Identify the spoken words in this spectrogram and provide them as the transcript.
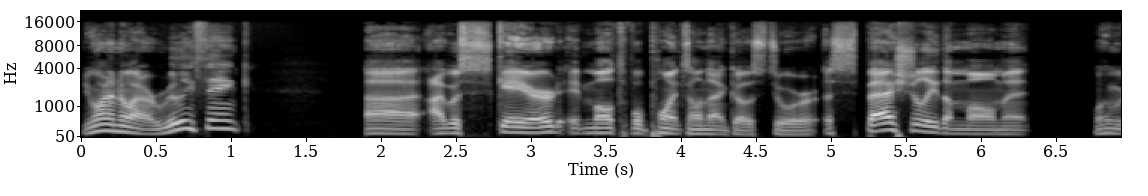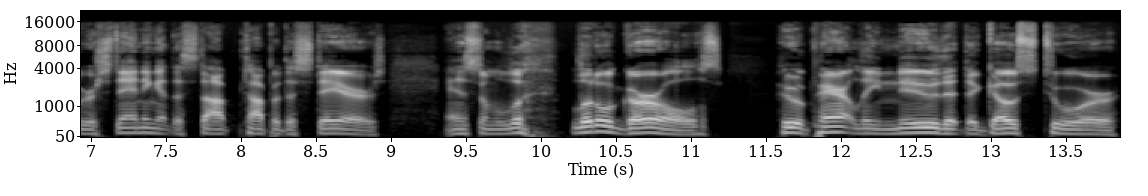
you want to know what I really think?" Uh, I was scared at multiple points on that ghost tour, especially the moment when we were standing at the stop top of the stairs, and some li- little girls who apparently knew that the ghost tour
